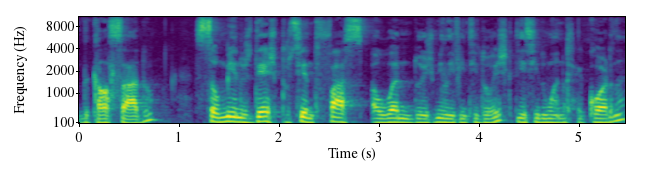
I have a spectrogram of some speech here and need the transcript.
de calçado, são menos 10% face ao ano 2022, que tinha sido um ano recorde.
